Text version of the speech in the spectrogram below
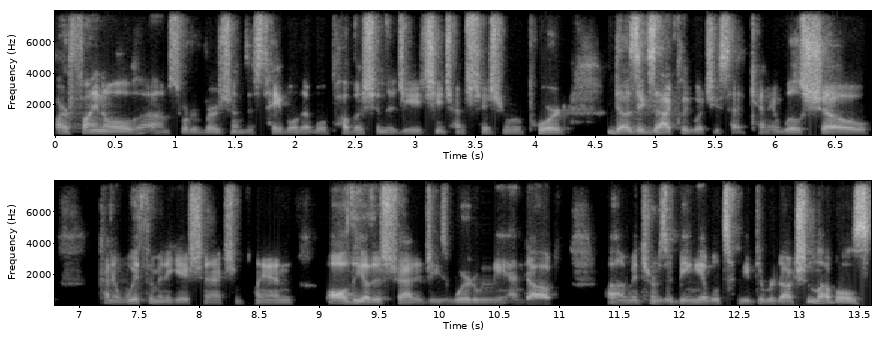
our final um, sort of version of this table that we'll publish in the GHG transportation report does exactly what you said, Ken. It will show kind of with the mitigation action plan, all the other strategies, where do we end up um, in terms of being able to meet the reduction levels.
